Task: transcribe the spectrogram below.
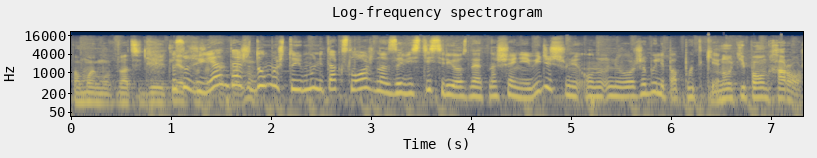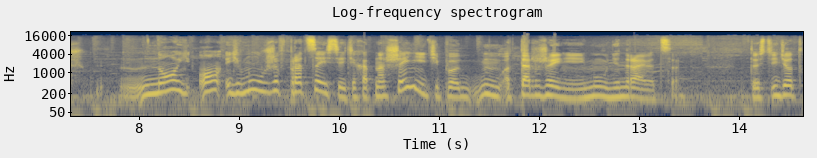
По-моему, в 29 Ну лет. слушай, я даже ну, думаю, что ему не так сложно завести серьезные отношения. Видишь, у, он- у него уже были попытки. Ну, типа, он хорош. Но он, ему уже в процессе этих отношений, типа, ну, отторжения, ему не нравится. То есть идет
